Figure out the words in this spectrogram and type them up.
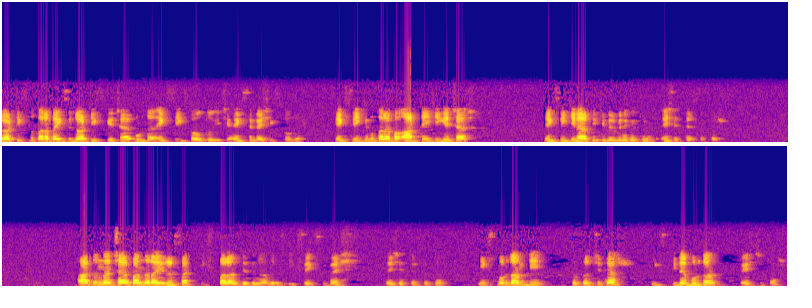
4x bu tarafa eksi 4x geçer. Burada eksi x olduğu için eksi 5x olur. Eksi 2 bu tarafa artı 2 geçer. Eksi 2 ile artı 2 birbirini götürür. Eşittir 0. Ardından çarpanları ayırırsak x parantezini alırız. x eksi 5 eşittir 0. x buradan bir 0 çıkar. x bir de buradan 5 çıkar.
